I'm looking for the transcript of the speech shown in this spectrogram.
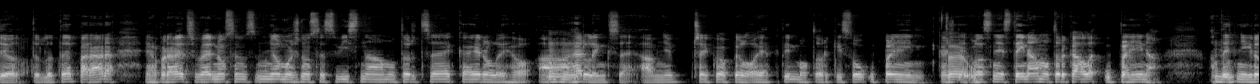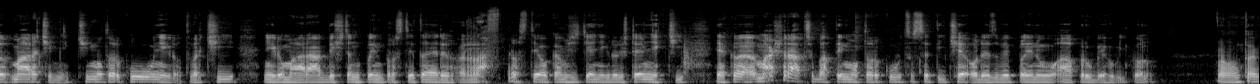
Jo, tohle to je paráda. Já právě třeba jednou jsem měl možnost se svíst na motorce Kyroliho a mm-hmm. Herlingse a mě překvapilo, jak ty motorky jsou úplně jiný. Každý je vlastně stejná motorka, ale úplně jiná. A teď hmm. někdo má radši měkčí motorku, někdo tvrdší, někdo má rád, když ten plyn prostě to je raf prostě okamžitě, někdo když to je měkčí. Jak eh, máš rád třeba ty motorku, co se týče odezvy plynu a průběhu výkonu? No, tak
